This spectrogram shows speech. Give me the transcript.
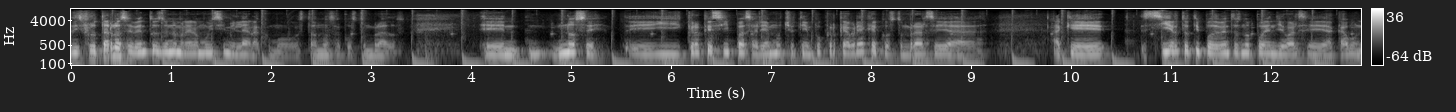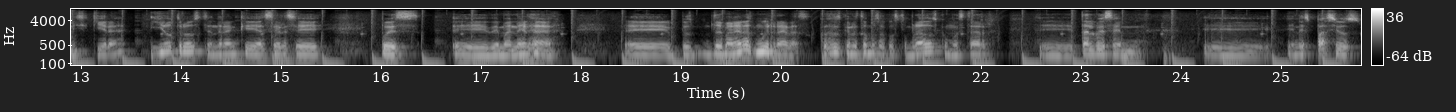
disfrutar los eventos de una manera muy similar a como estamos acostumbrados. no sé, eh, y creo que sí pasaría mucho tiempo, creo que habría que acostumbrarse a, que cierto tipo de eventos no pueden llevarse a cabo ni siquiera y otros tendrán que hacerse pues de manera eh, pues de maneras muy raras, cosas que no estamos acostumbrados, como estar eh, tal vez en, eh, en espacios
